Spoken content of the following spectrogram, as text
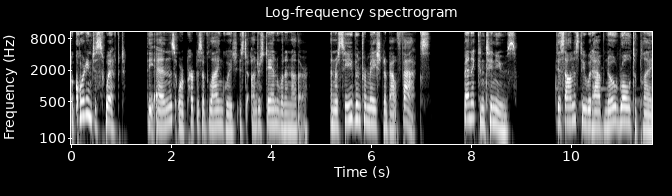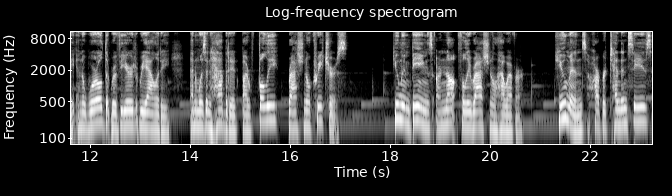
According to Swift, the ends or purpose of language is to understand one another and receive information about facts. Bennett continues Dishonesty would have no role to play in a world that revered reality and was inhabited by fully rational creatures. Human beings are not fully rational, however. Humans harbor tendencies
